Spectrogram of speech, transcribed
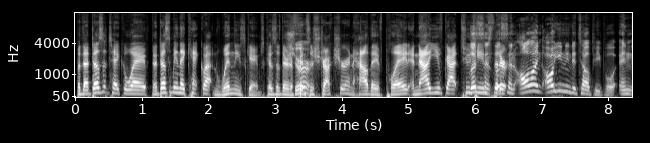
But that doesn't take away. That doesn't mean they can't go out and win these games because of their Sure. defensive structure and how they've played. And now you've got two listen, teams that are. listen. All I, all you need to tell people, and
